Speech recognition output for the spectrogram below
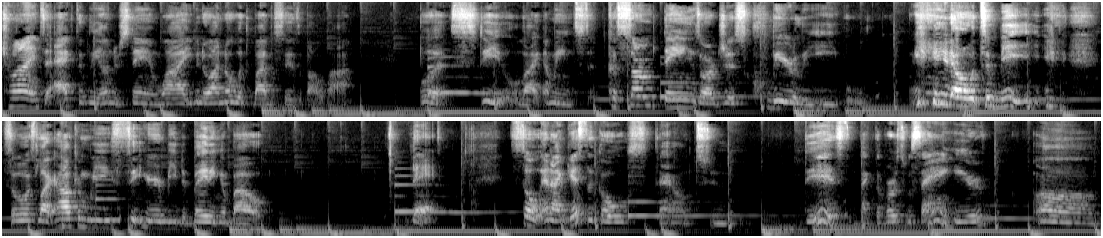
trying to actively understand why, even though I know what the Bible says about why, but still, like, I mean, because some things are just clearly evil, you know, to me. so it's like, how can we sit here and be debating about that? So, and I guess it goes down to this, like the verse was saying here, um,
